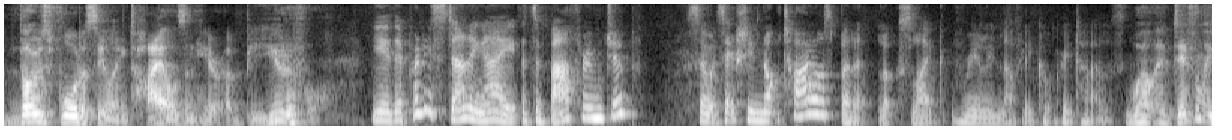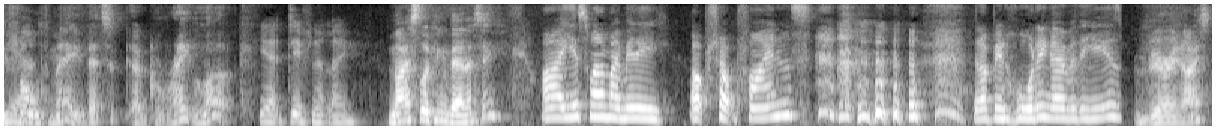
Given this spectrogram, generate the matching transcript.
Those floor to ceiling tiles in here are beautiful. Yeah, they're pretty stunning, eh? It's a bathroom jib, so it's actually not tiles, but it looks like really lovely concrete tiles. Well, it definitely Yeah. fooled me. That's a great look. Yeah, definitely. Nice looking vanity. Ah, yes, one of my many op shop finds that I've been hoarding over the years. Very nice.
